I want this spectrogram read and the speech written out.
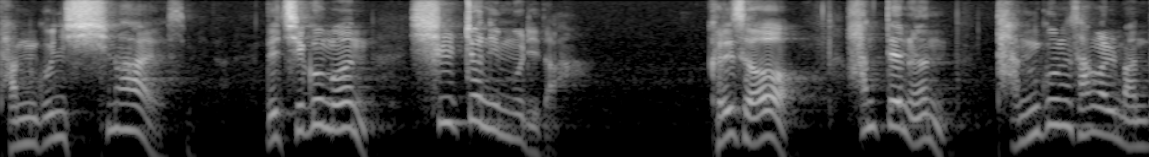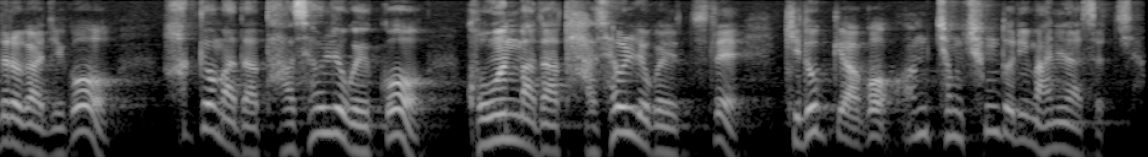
단군 신화였습니다. 근데 지금은 실존 인물이다. 그래서 한때는 단군상을 만들어 가지고 학교마다 다 세우려고 했고 공원마다 다 세우려고 했을 때 기독교하고 엄청 충돌이 많이 났었죠.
